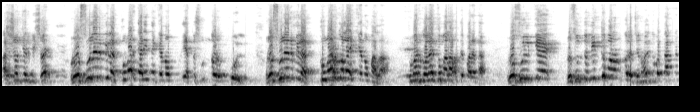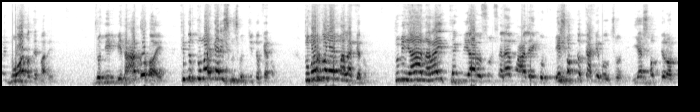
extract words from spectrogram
আশ্চর্যের বিষয়, রসুলের মিলাদ তোমার গাড়িতে কেন এত সুন্দর ফুল? রসুলের মিলাদ তোমার গলায় কেন মালা? তোমার গলায় তো মালা হতে পারে না। রসুলকে, রসুল তো মৃত্যুবরণ করেছেন হয়তো বা তার নামে দোয়া হতে পারে। যদি বেদাত হয় কিন্তু তোমার গাড়ি সুসজ্জিত কেন? তোমার গলায় মালা কেন? তুমি ইয়া নারাই থাকবি, ইয়া রসুল, সালাম আলাইকুম। এ শব্দ কাকে বলছো? ইয়া শব্দের অর্থ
